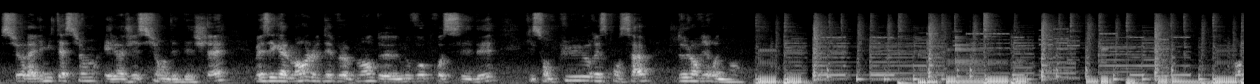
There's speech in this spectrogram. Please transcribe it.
sur la limitation et la gestion des déchets, mais également le développement de nouveaux procédés qui sont plus responsables de l'environnement. Donc,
